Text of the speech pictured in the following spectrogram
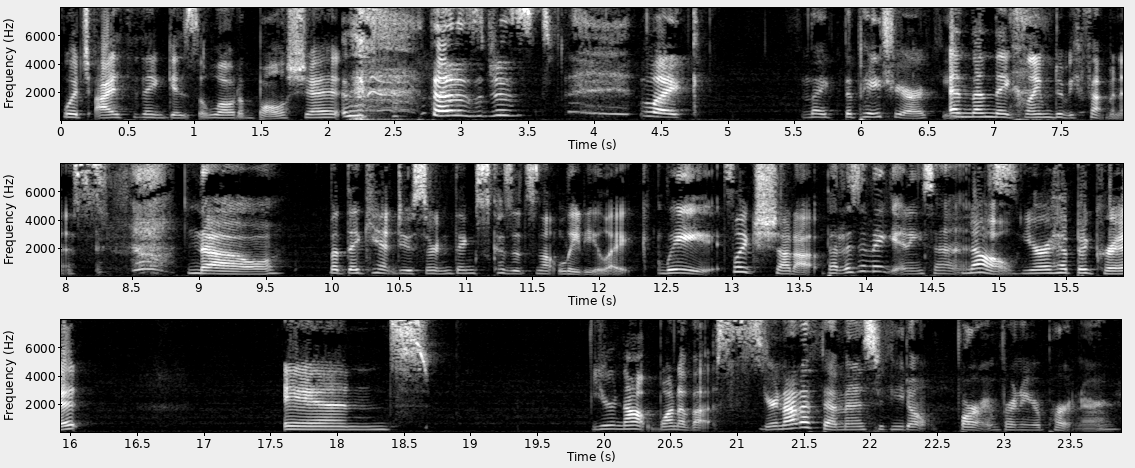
which I think is a load of bullshit. that is just like like the patriarchy. and then they claim to be feminists, no, but they can't do certain things because it's not ladylike. wait, It's like, shut up. that doesn't make any sense. No, you're a hypocrite. And you're not one of us. You're not a feminist if you don't fart in front of your partner.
